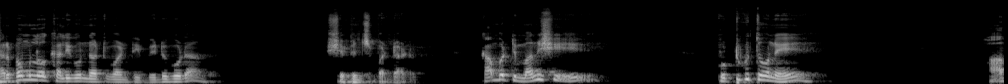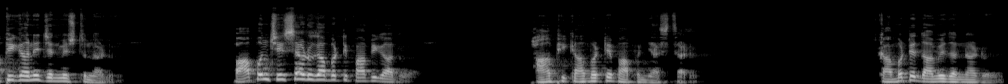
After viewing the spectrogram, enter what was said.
గర్భంలో కలిగి ఉన్నటువంటి బిడ్డ కూడా శపించబడ్డాడు. కాబట్టి మనిషి పుట్టుకతోనే పాపిగానే జన్మిస్తున్నాడు. పాపం చేశాడు కాబట్టి పాపి కాదు. పాపి కాబట్టే పాపం చేస్తాడు. కాబట్టి దావీదన్నాడు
